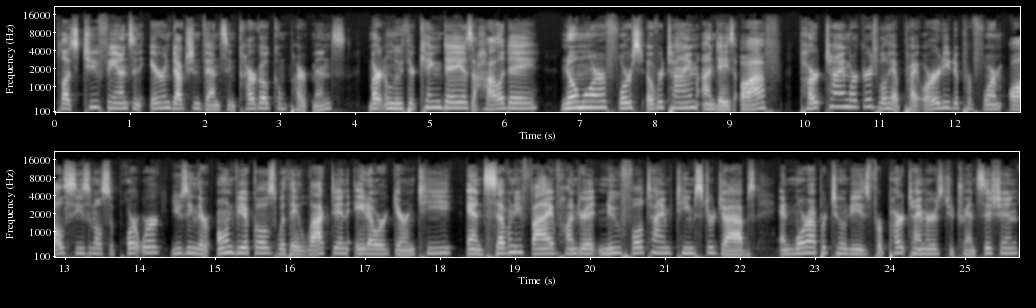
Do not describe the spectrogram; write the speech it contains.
plus two fans and air induction vents in cargo compartments, Martin Luther King Day as a holiday, no more forced overtime on days off. Part time workers will have priority to perform all seasonal support work using their own vehicles with a locked in eight hour guarantee and 7,500 new full time Teamster jobs and more opportunities for part timers to transition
